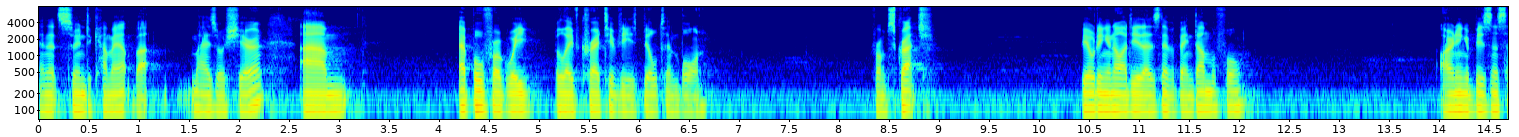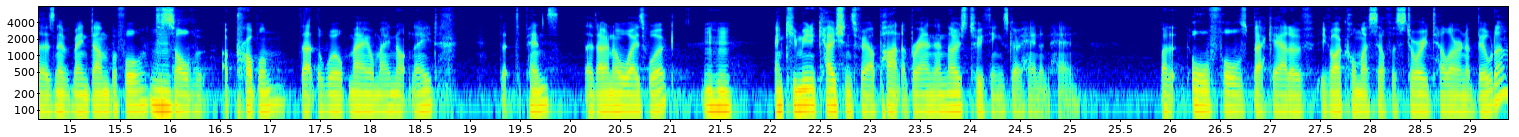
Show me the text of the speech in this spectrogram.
and it's soon to come out, but may as well share it. Um, at Bullfrog, we believe creativity is built and born from scratch, building an idea that has never been done before, owning a business that has never been done before to Mm. solve a, a problem that the world may or may not need. that depends. They don't always work. Mm-hmm. And communications for our partner brand, and those two things go hand in hand. But it all falls back out of if I call myself a storyteller and a builder,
